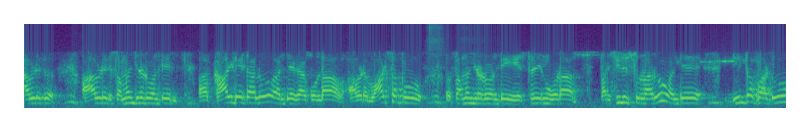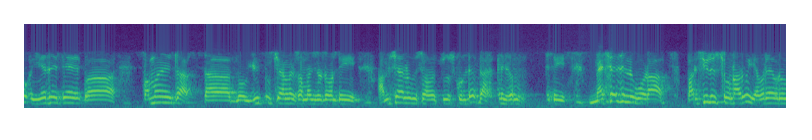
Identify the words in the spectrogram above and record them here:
ఆవిడకు ఆవిడకి సంబంధించినటువంటి కాల్ డేటాలు అంతేకాకుండా ఆవిడ వాట్సాప్ సంబంధించినటువంటి హిస్టరీని కూడా పరిశీలిస్తున్నారు. అంటే దీంతో పాటు ఏదైతే సంబంధిత యూట్యూబ్ ఛానల్ సంబంధించినటువంటి అంశాలు చూసుకుంటే దానికి మెసేజ్ని కూడా పరిశీలిస్తున్నారు. ఎవరెవరు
